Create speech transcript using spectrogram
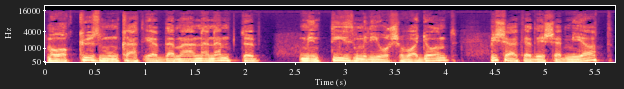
maga közmunkát érdemelne, nem több, mint 10 milliós vagyont, viselkedése miatt,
